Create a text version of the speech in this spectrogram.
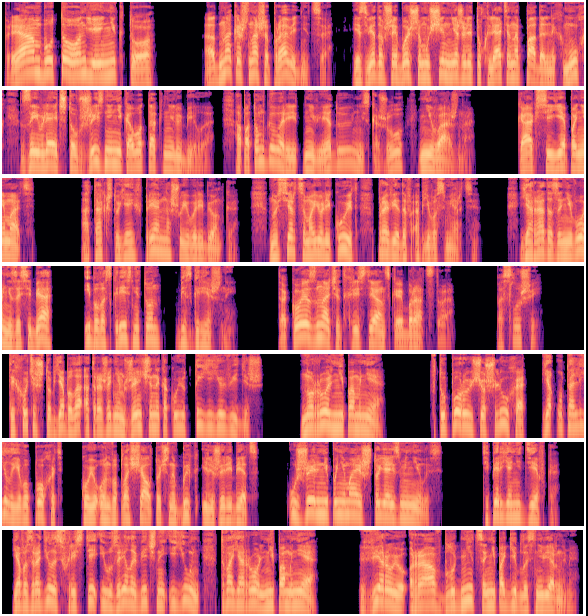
Прям будто он ей никто. Однако ж наша праведница, изведавшая больше мужчин, нежели тухлятина падальных мух, заявляет, что в жизни никого так не любила. А потом говорит «не ведаю, не скажу, неважно». Как сие понимать? А так, что я и впрямь ношу его ребенка. Но сердце мое ликует, проведав об его смерти. Я рада за него, не за себя, ибо воскреснет он безгрешный. Такое значит христианское братство. Послушай, ты хочешь, чтобы я была отражением женщины, какую ты ее видишь. Но роль не по мне. В ту пору еще шлюха, я утолила его похоть, кою он воплощал, точно бык или жеребец. Ужель не понимаешь, что я изменилась? Теперь я не девка. Я возродилась в Христе и узрела вечный июнь. Твоя роль не по мне. Верую, Раав, блудница, не погибла с неверными.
